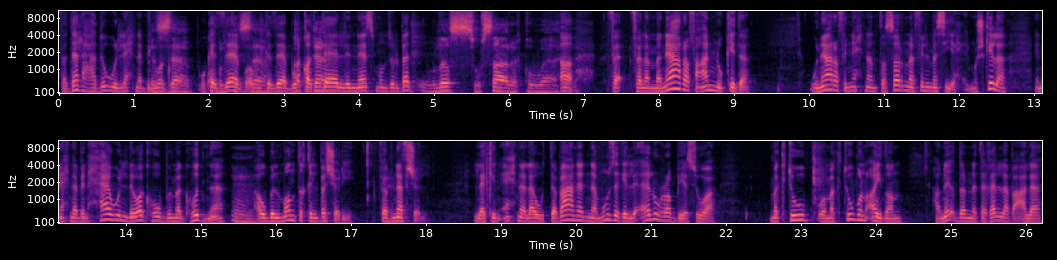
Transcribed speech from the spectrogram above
فده العدو اللي إحنا بنواجهه. كذاب وكذاب قتال. وقتال للناس منذ البدء. ولص وسارق و آه. فلما نعرف عنه كده ونعرف إن إحنا انتصرنا في المسيح المشكلة إن إحنا بنحاول نواجهه بمجهودنا. أو بالمنطق البشري فبنفشل لكن إحنا لو اتبعنا النموذج اللي قاله الرب يسوع مكتوب ومكتوب أيضا هنقدر نتغلب على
